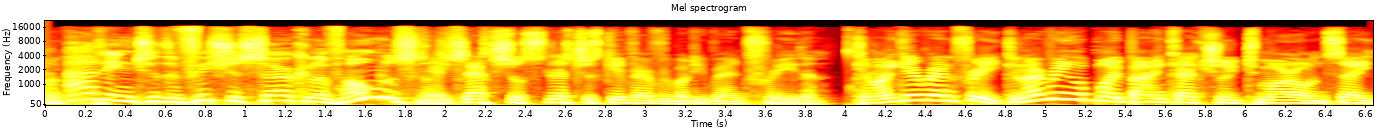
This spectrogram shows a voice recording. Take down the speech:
okay. adding to the vicious circle of homelessness. Okay, let's just let's just give everybody rent free then. Can I get rent free? Can I ring up my bank actually tomorrow and say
